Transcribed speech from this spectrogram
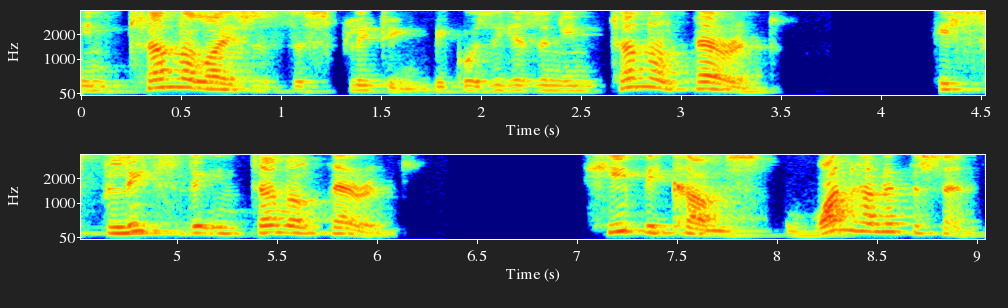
internalizes the splitting because he has an internal parent, he splits the internal parent. He becomes 100%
